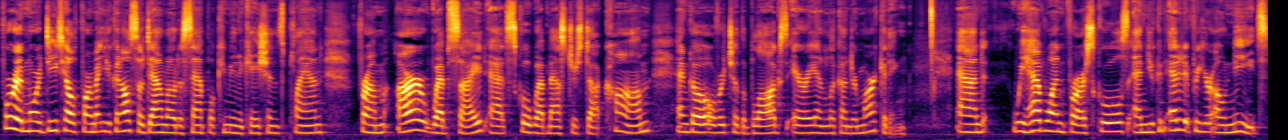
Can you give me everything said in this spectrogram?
For a more detailed format, you can also download a sample communications plan from our website at schoolwebmasters.com and go over to the blogs area and look under marketing. And we have one for our schools, and you can edit it for your own needs.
